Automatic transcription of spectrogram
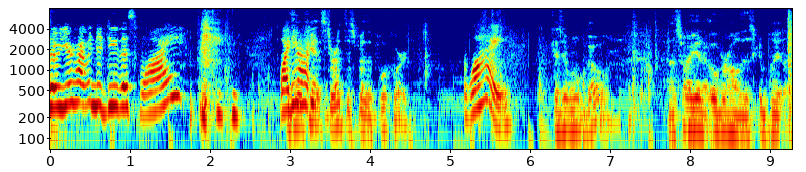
So you're having to do this why? why do you I can't start this by the pull cord why? because it won't go. That's why I gotta overhaul this completely.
